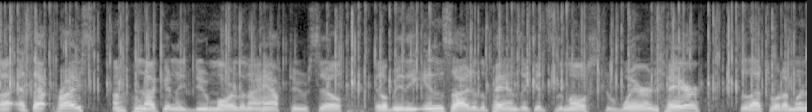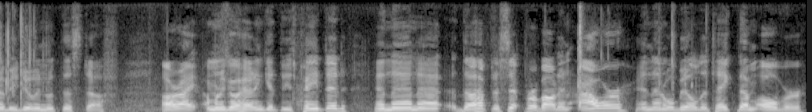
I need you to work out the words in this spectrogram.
uh, at that price, I'm not going to do more than I have to. So it'll be the inside of the pans that gets the most wear and tear. So that's what I'm going to be doing with this stuff. All right, I'm going to go ahead and get these painted and then uh, they'll have to sit for about an hour and then we'll be able to take them over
